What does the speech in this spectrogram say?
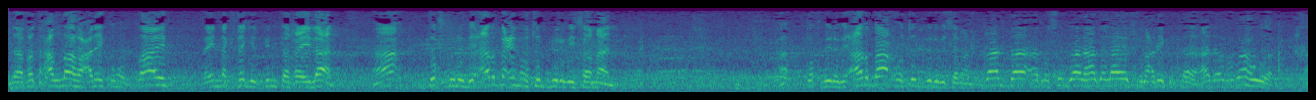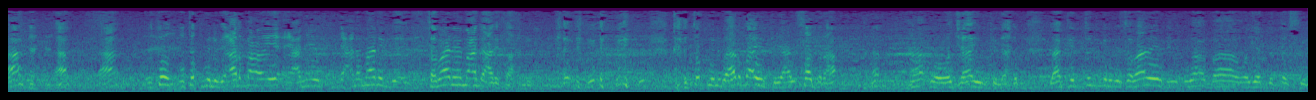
إذا فتح الله عليكم الطائف فإنك تجد بنت غيلان. ها تقبل بأربع وتدبر بثمان. تقبل بأربع وتدبر بثمان. قال الرسول قال هذا لا يدخل عليك. هذا ما هو؟ ها؟ ها؟ ها؟ وتقبل بأربع يعني يعني ما ثمانية ما عاد أعرفها. تقبل بأربع يمكن يعني صدرها ها؟ ووجهها يمكن. لكن تدبر بثمانية ما وجدت التفسير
